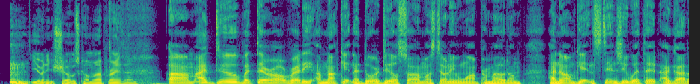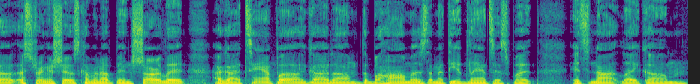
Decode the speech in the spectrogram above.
you have any shows coming up or anything? Um, I do, but they're already. I'm not getting a door deal, so I almost don't even want to promote them. I know I'm getting stingy with it. I got a, a string of shows coming up in Charlotte. I got Tampa. I got um the Bahamas. I'm at the Atlantis, but it's not like um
